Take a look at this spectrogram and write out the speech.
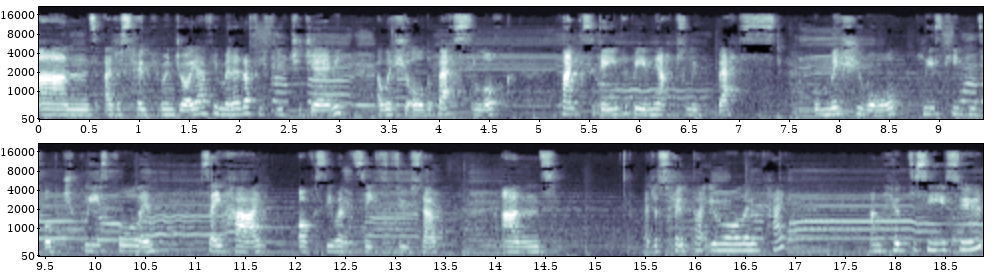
And I just hope you enjoy every minute of your future journey. I wish you all the best of luck. Thanks again for being the absolute best. We'll miss you all. Please keep in touch. Please call in. Say hi, obviously when it's safe to do so. And I just hope that you're all okay. And hope to see you soon.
